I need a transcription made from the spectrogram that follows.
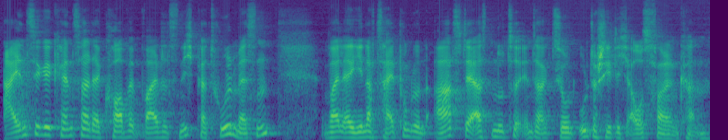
einzige Kennzahl der Core Web Vitals nicht per Tool messen, weil er je nach Zeitpunkt und Art der ersten Nutzerinteraktion unterschiedlich ausfallen kann.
